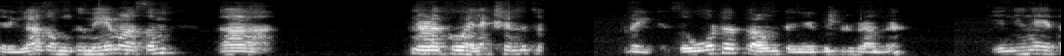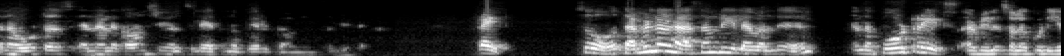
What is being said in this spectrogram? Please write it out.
சரிங்களா? உங்களுக்கு மே மாசம் நடக்கும் election right so voter count இங்க கொடுத்துருக்காங்க எங்கெங்க எத்தனை ஓட்டர்ஸ் என்னென்ன கான்ஸ்டியூன்சில எத்தனை பேர் இருக்காங்கன்னு சொல்லிட்டு. ரைட் ஸோ தமிழ்நாடு அசம்பிளியில வந்து அந்த போர்ட்ரேட்ஸ் அப்படின்னு சொல்லக்கூடிய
